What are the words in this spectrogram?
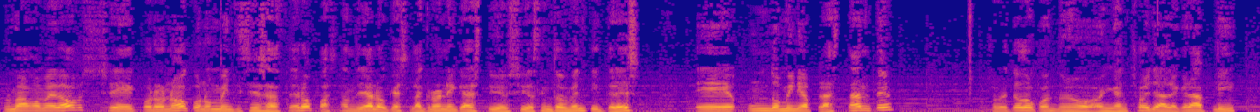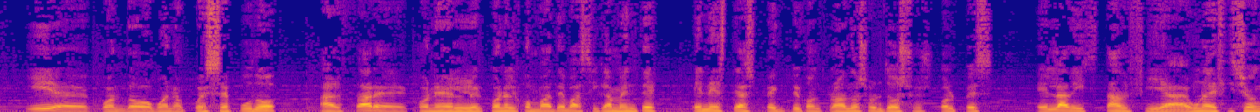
Nurmagomedov se coronó con un 26 a 0, pasando ya lo que es la crónica de este UFC 223, eh, un dominio aplastante, sobre todo cuando enganchó ya el grappling y eh, cuando, bueno, pues se pudo alzar eh, con, el, con el combate básicamente en este aspecto y controlando sobre todo sus golpes en la distancia. Una decisión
